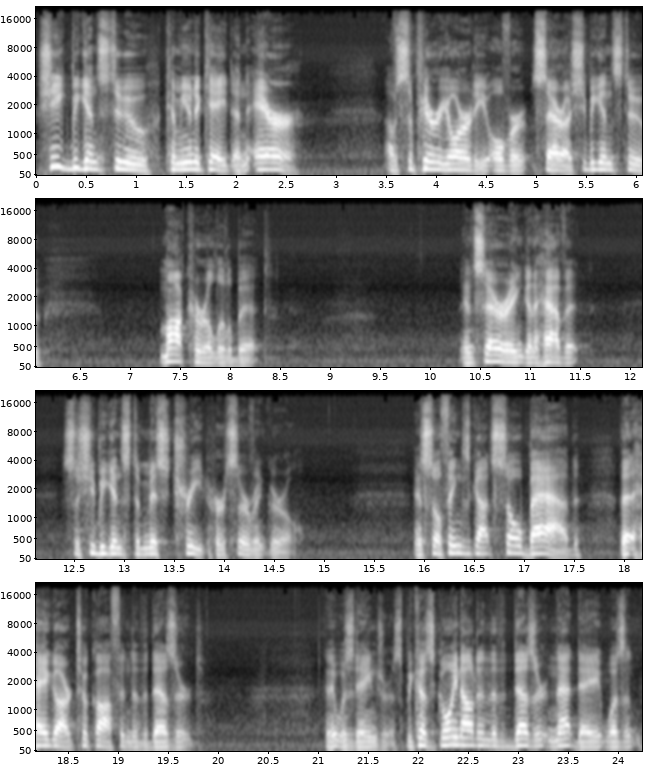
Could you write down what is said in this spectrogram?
she begins to communicate an error of superiority over Sarah. She begins to mock her a little bit. And Sarah ain't going to have it. So she begins to mistreat her servant girl. And so things got so bad that Hagar took off into the desert. And it was dangerous because going out into the desert in that day it wasn't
